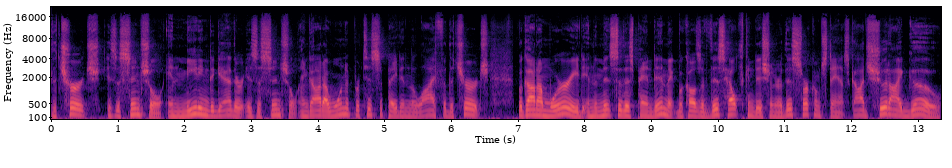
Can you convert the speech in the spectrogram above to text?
the church is essential and meeting together is essential. And God, I want to participate in the life of the church. But God, I'm worried in the midst of this pandemic because of this health condition or this circumstance. God, should I go?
